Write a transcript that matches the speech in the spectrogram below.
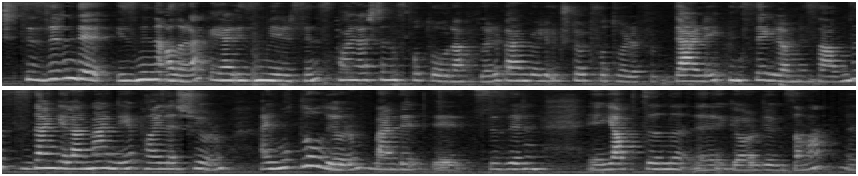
Sizlerin de iznini alarak eğer izin verirseniz paylaştığınız fotoğrafları ben böyle 3-4 fotoğrafı derleyip Instagram hesabımda sizden gelenler diye paylaşıyorum. Hani mutlu oluyorum ben de e, sizlerin e, yaptığını e, gördüğüm zaman. E,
